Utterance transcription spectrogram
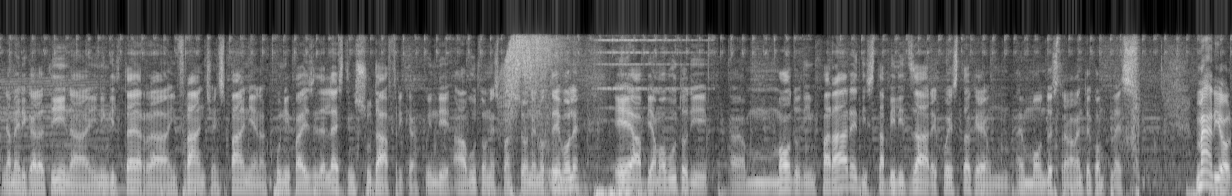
in America Latina, in Inghilterra, in Francia, in Spagna, in alcuni paesi dell'est, in Sudafrica, quindi ha avuto un'espansione notevole e abbiamo avuto di, eh, modo di imparare di stabilizzare questo che è un, è un mondo estremamente complesso. Mario,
